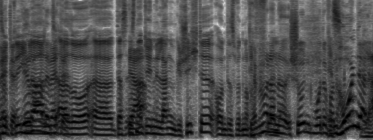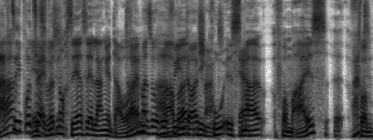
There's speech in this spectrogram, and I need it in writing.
Wette zu Griechenland. eine Wette. Also äh, das ist Ja. natürlich eine lange Geschichte und es wird noch. Die haben immer noch eine Schuldenquote von Es- 180 Prozent. Ja, es wird noch sehr, sehr lange dauern. Dreimal so hoch wie in Die Deutschland. Kuh ist Ja. mal vom Eis, äh, vom,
